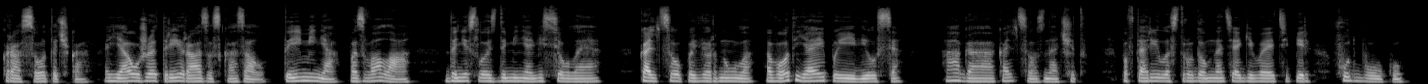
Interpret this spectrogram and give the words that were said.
«Красоточка, я уже три раза сказал, ты меня позвала», — донеслось до меня веселое. Кольцо повернуло, вот я и появился. «Ага, кольцо, значит повторила с трудом, натягивая теперь футболку.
